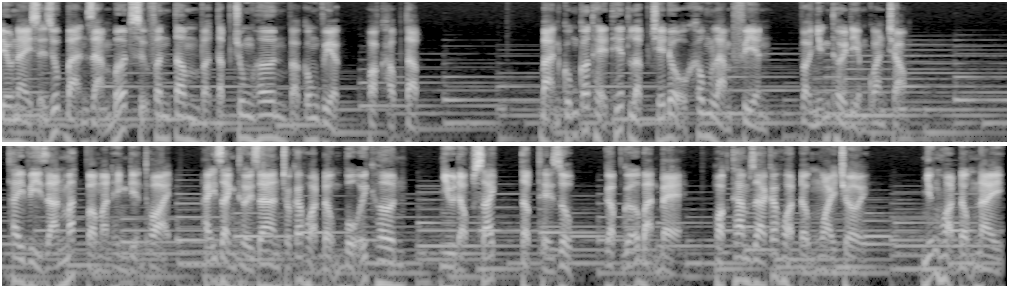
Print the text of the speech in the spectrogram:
Điều này sẽ giúp bạn giảm bớt sự phân tâm và tập trung hơn vào công việc hoặc học tập. Bạn cũng có thể thiết lập chế độ không làm phiền vào những thời điểm quan trọng. Thay vì dán mắt vào màn hình điện thoại, hãy dành thời gian cho các hoạt động bổ ích hơn như đọc sách, tập thể dục, gặp gỡ bạn bè hoặc tham gia các hoạt động ngoài trời. Những hoạt động này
